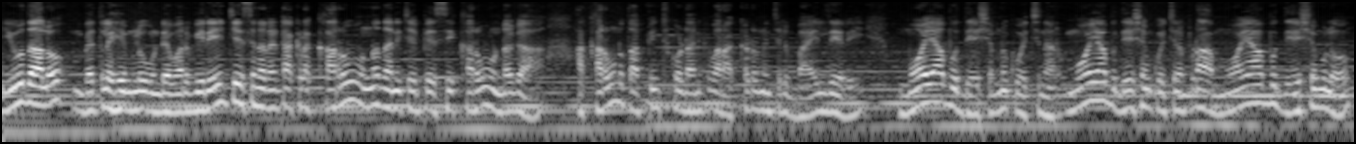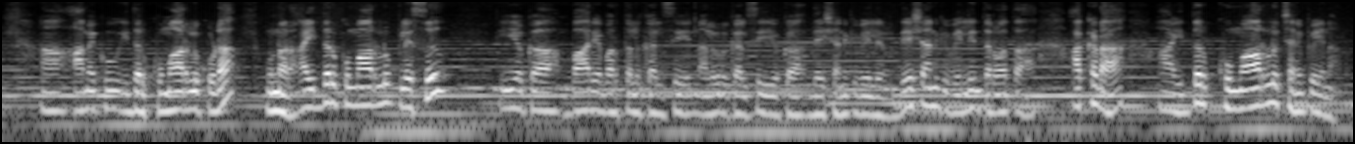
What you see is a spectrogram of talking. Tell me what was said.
యూదాలో బెత్లహేమ్లో ఉండేవారు. వీరు ఏం చేసినారంటే అక్కడ కరువు ఉన్నదని చెప్పేసి కరువు ఉండగా ఆ కరువును తప్పించుకోవడానికి వారు అక్కడ నుంచి బయలుదేరి మోయాబు దేశంకు వచ్చినారు. మోయాబు దేశంకు వచ్చినప్పుడు ఆ మోయాబు దేశంలో ఆమెకు ఇద్దరు కుమారులు కూడా ఉన్నారు. ఆ ఇద్దరు కుమారులు ప్లస్ ఈ యొక్క భార్య భర్తలు కలిసి నలుగురు కలిసి ఈ యొక్క దేశానికి వెళ్ళారు దేశానికి వెళ్ళిన తర్వాత అక్కడ ఆ ఇద్దరు కుమారులు చనిపోయినారు.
